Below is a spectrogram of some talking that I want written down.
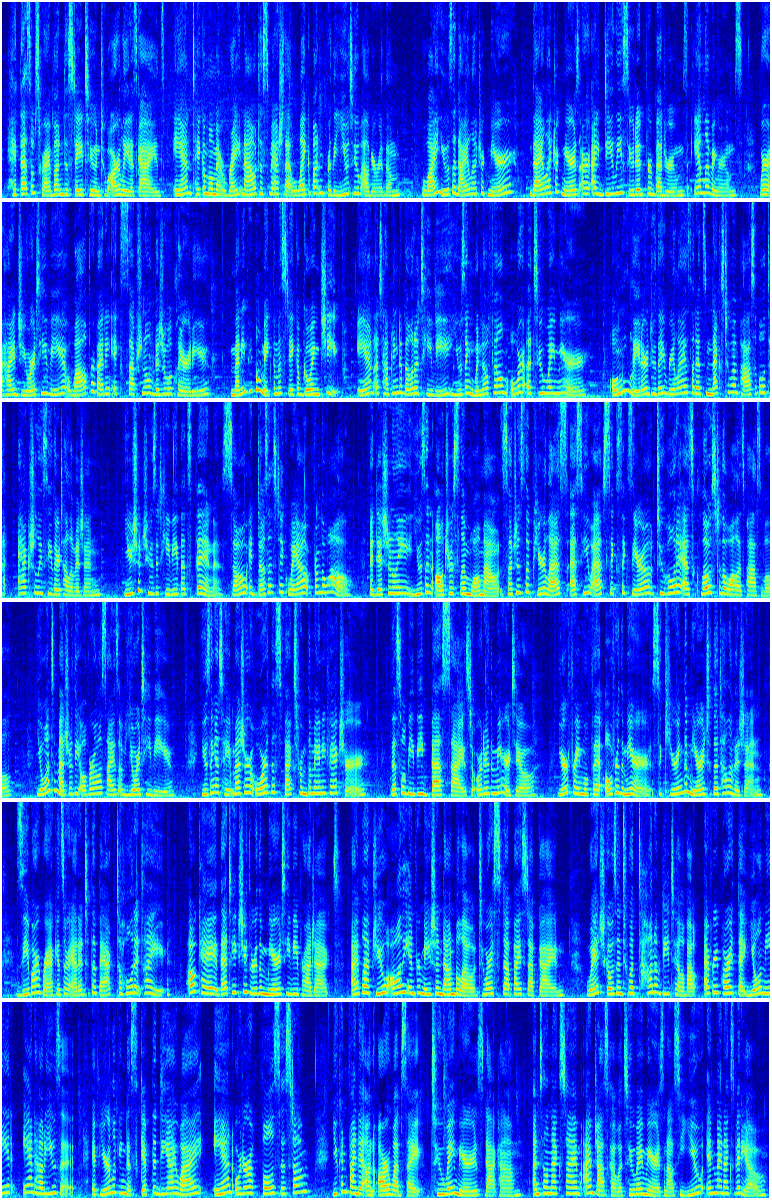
Hit that subscribe button to stay tuned to our latest guides and take a moment right now to smash that like button for the YouTube algorithm. Why use a dielectric mirror? Dielectric mirrors are ideally suited for bedrooms and living rooms, where it hides your TV while providing exceptional visual clarity. Many people make the mistake of going cheap and attempting to build a TV using window film or a two-way mirror. Only later do they realize that it's next to impossible to actually see their television. You should choose a TV that's thin, so it doesn't stick way out from the wall. Additionally, use an ultra slim wall mount, such as the Peerless SUF660 to hold it as close to the wall as possible. You'll want to measure the overall size of your TV, using a tape measure or the specs from the manufacturer. This will be the best size to order the mirror to. Your frame will fit over the mirror, securing the mirror to the television. Z-bar brackets are added to the back to hold it tight. Okay, that takes you through the Mirror TV project. I've left you all the information down below to our step-by-step -step guide, which goes into a ton of detail about every part that you'll need and how to use it. If you're looking to skip the DIY and order a full system, you can find it on our website, twowaymirrors.com. Until next time, I'm Jessica with Two Way Mirrors and I'll see you in my next video.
